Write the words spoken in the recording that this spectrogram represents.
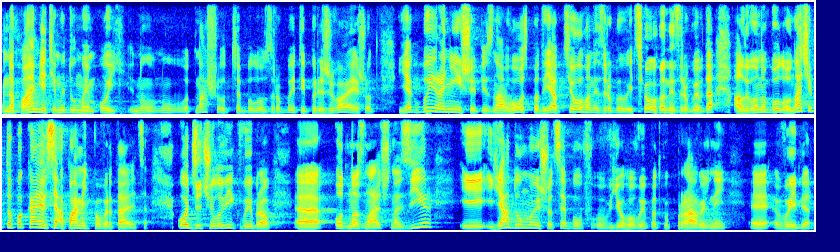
на пам'ять, і ми думаємо, ой, ну, ну от нащо це було зробити? Переживаєш, от якби раніше пізнав Господа, я б цього не зробив і цього не зробив. Да? Але воно було, начебто покаявся, а пам'ять повертається. Отже, чоловік вибрав е, однозначно зір, і я думаю, що це був в його випадку правильний е, вибір.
